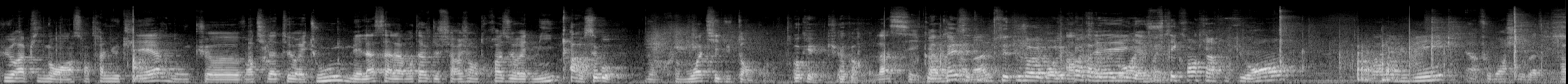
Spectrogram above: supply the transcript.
plus rapidement. hein. Centrale nucléaire, donc euh, ventilateur et tout. Mais là, ça a l'avantage de charger en 3h30. Ah, c'est beau. Donc euh, moitié du temps. quoi. Ok, d'accord. Là, c'est Mais quand après, même c'est toujours bon. L'écran est un peu plus Après, grand. il y a juste l'écran qui est un peu plus grand. On va l'allumer. Il faut brancher les batteries. Ah.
